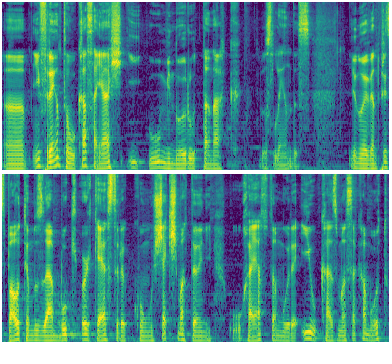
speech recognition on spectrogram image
Uh, enfrentam o Kasayashi e o Minoru Tanaka, duas lendas. E no evento principal temos a Book Orchestra com o Shek Shimatani, o Hayato Tamura e o Kazuma Sakamoto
